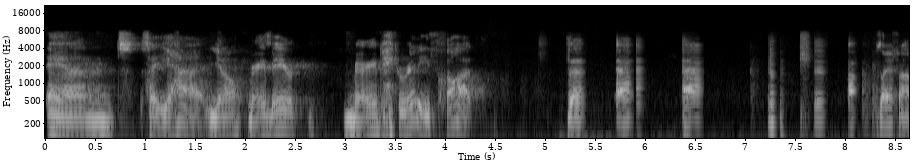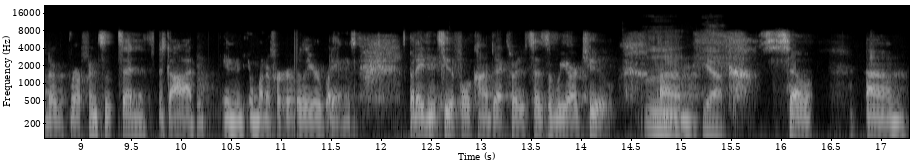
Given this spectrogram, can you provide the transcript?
and say, yeah, you know, Mary Baker Mary Baker Eddy thought that, that I found a reference that said God in, in one of her earlier writings, but I didn't see the full context. But it says that we are too. Mm, um, yeah. So, um,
